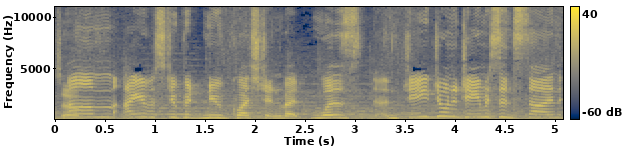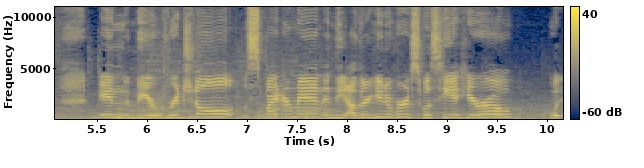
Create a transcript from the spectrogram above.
So Um, I have a stupid noob question, but was uh, J. Jonah Jameson's son in the original Spider-Man in the other universe? Was he a hero? What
